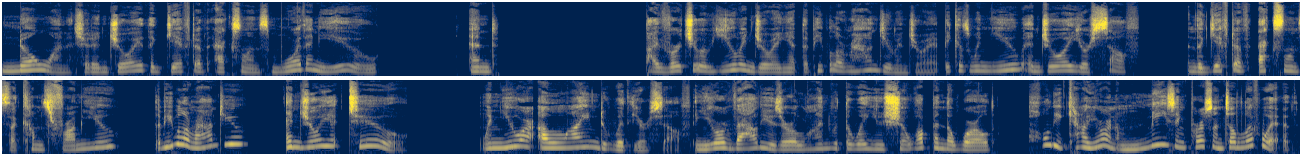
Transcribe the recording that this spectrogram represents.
No one should enjoy the gift of excellence more than you. And by virtue of you enjoying it, the people around you enjoy it. Because when you enjoy yourself and the gift of excellence that comes from you, the people around you enjoy it too. When you are aligned with yourself and your values are aligned with the way you show up in the world, holy cow, you're an amazing person to live with.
